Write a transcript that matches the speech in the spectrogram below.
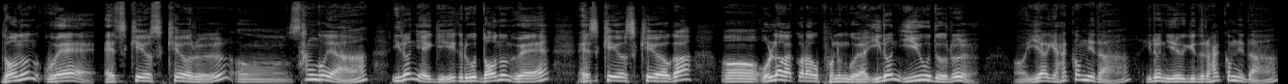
너는 왜 S케어, 스케어를 어, 산 거야? 이런 얘기 그리고 너는 왜 S케어, 스케어가 어, 올라갈 거라고 보는 거야? 이런 이유들을 어, 이야기할 겁니다. 이런 이야기들을 할 겁니다.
